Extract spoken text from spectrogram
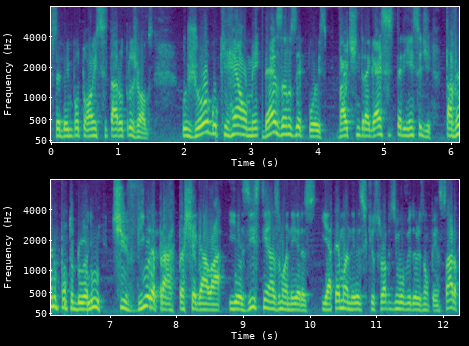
ser bem pontual em citar outros jogos o jogo que realmente, 10 anos depois, vai te entregar essa experiência de tá vendo o ponto B ali? Te vira pra chegar lá e existem as maneiras, e até maneiras que os próprios desenvolvedores não pensaram,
